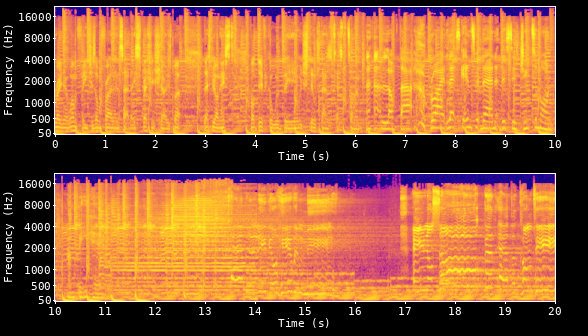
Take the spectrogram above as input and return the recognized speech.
Radio One features on Friday and Saturday special shows. But let's be honest, not difficult with Be Here, which still stands the test of time. I love that. Right, let's get into it then. This is Duke Dumont and Be Here. Can't believe you're here with me. Ain't no song could ever compete.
